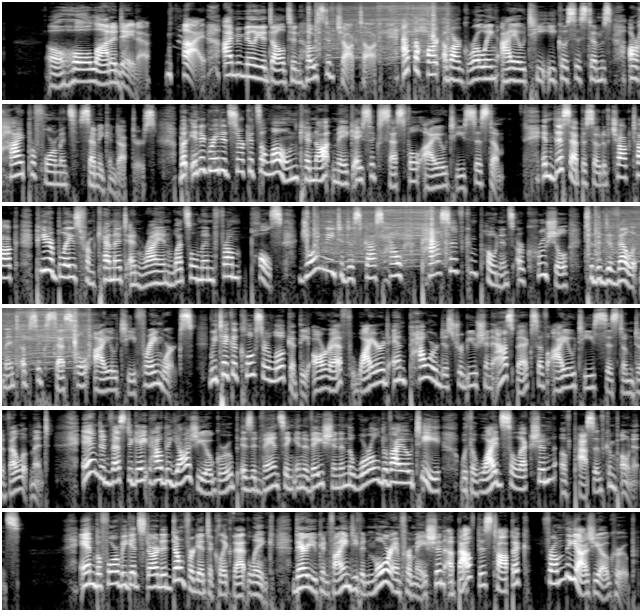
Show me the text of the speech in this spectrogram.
A whole lot of data. Hi, I'm Amelia Dalton, host of Chalk Talk. At the heart of our growing IoT ecosystems are high performance semiconductors. But integrated circuits alone cannot make a successful IoT system. In this episode of Chalk Talk, Peter Blais from Kemet and Ryan Wenzelman from Pulse join me to discuss how passive components are crucial to the development of successful IoT frameworks. We take a closer look at the RF, wired, and power distribution aspects of IoT system development and investigate how the Yageo Group is advancing innovation in the world of IoT with a wide selection of passive components. And before we get started, don't forget to click that link. There you can find even more information about this topic from the Yageo Group.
